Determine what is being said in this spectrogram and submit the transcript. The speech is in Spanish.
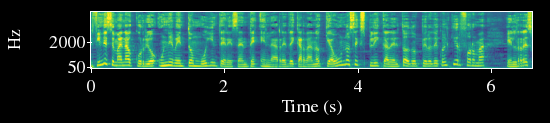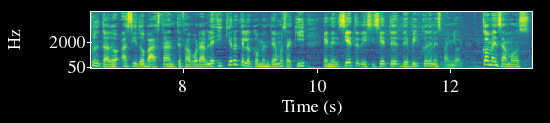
El fin de semana ocurrió un evento muy interesante en la red de Cardano que aún no se explica del todo, pero de cualquier forma el resultado ha sido bastante favorable y quiero que lo comentemos aquí en el 717 de Bitcoin en español. Comenzamos.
